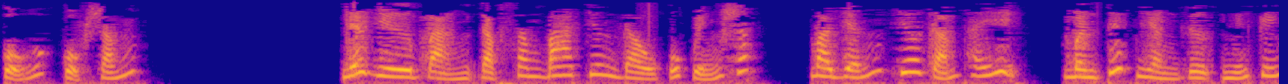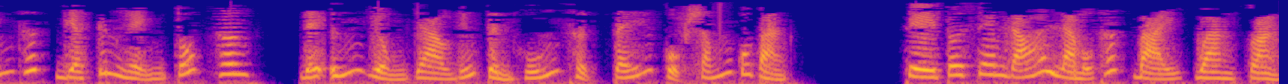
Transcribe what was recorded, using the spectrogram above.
của cuộc sống. Nếu như bạn đọc xong ba chương đầu của quyển sách mà vẫn chưa cảm thấy mình tiếp nhận được những kiến thức và kinh nghiệm tốt hơn để ứng dụng vào những tình huống thực tế cuộc sống của bạn, thì tôi xem đó là một thất bại hoàn toàn.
